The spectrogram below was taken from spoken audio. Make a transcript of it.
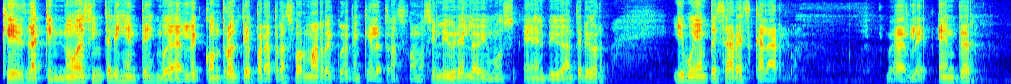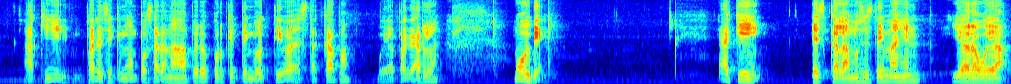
que es la que no es inteligente. Voy a darle control T para transformar. Recuerden que la transformación libre la vimos en el video anterior. Y voy a empezar a escalarlo. Voy a darle Enter. Aquí parece que no pasará nada, pero porque tengo activada esta capa. Voy a apagarla. Muy bien. Aquí escalamos esta imagen y ahora voy a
